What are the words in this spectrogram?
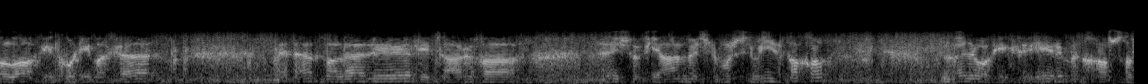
والله في كل مكان. من الضلال لتعرفها ليس في عامة المسلمين فقط بل وفي كثير من خاصتهم.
